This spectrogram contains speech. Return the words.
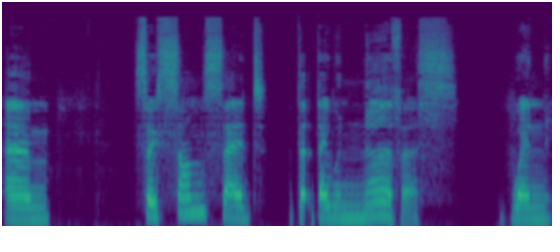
Um, so some said that they were nervous when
